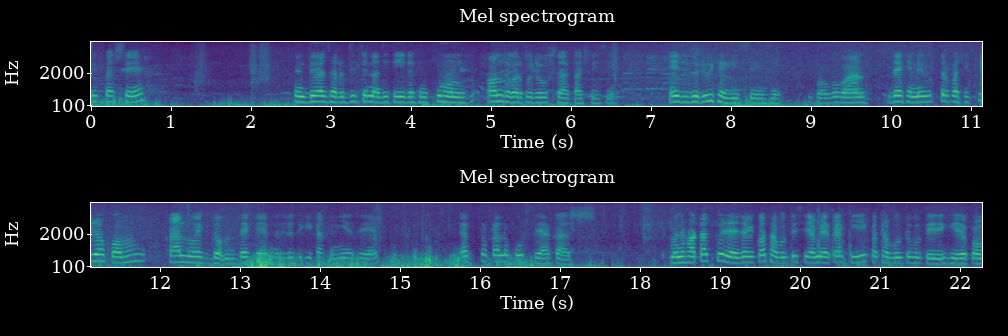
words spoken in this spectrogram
ওই পাশে দুয়ার ঝাড়ু দিতে না দিতেই দেখেন কেমন অন্ধকার করে উঠছে আকাশ এই যে। এই যে জড়ি উঠে গেছে এই যে। ভগবান, দেখেন এই উত্তর পাশে কীরকম কালো একদম। দেখে আপনাদের দিকে কাছে নিয়ে যেয়ে। এত কালো করছে আকাশ। মানে হঠাৎ করে জায়গায় কথা বলতেছি, আমি আর কাকি কথা বলতে বলতে দেখি এরকম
